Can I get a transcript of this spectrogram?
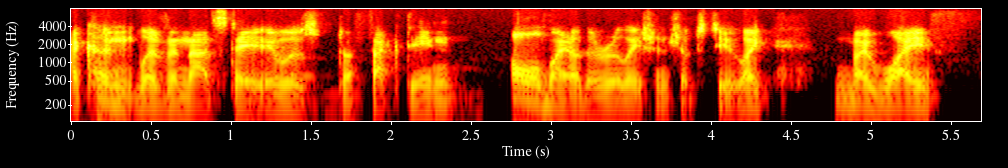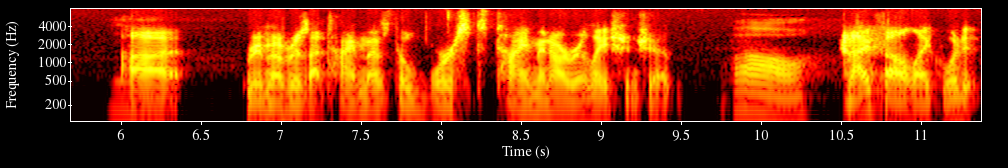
I couldn't live in that state. It was affecting all my other relationships too. Like my wife yeah. uh, remembers that time as the worst time in our relationship. Wow. And I felt like what it,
